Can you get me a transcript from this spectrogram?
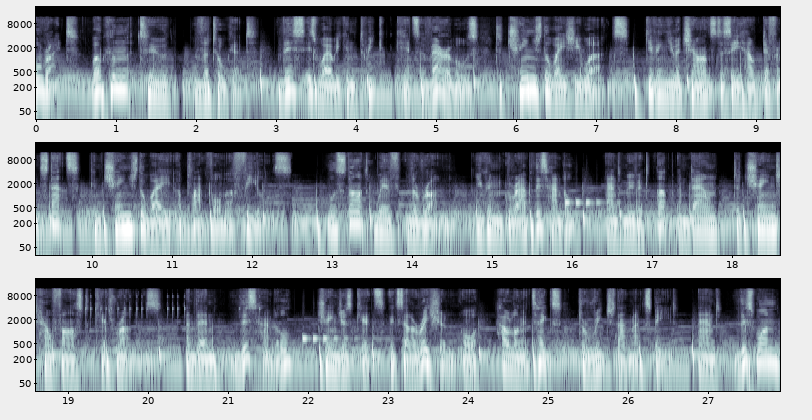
Alright, welcome to the toolkit. This is where we can tweak Kit's variables to change the way she works, giving you a chance to see how different stats can change the way a platformer feels. We'll start with the run. You can grab this handle and move it up and down to change how fast Kit runs. And then this handle changes Kit's acceleration, or how long it takes to reach that max speed. And this one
